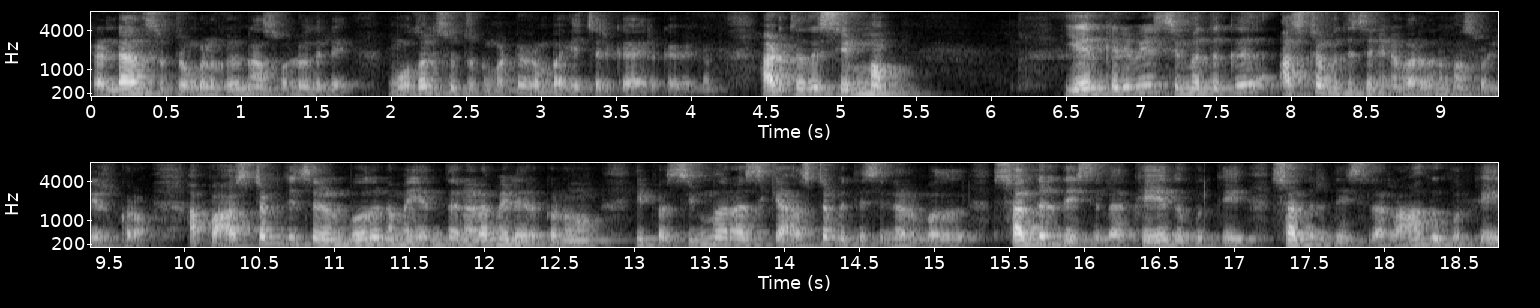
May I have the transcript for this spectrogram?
ரெண்டாவது சுற்று உங்களுக்கு நான் சொல்வதில்லை. முதல் சுற்றுக்கு மட்டும் ரொம்ப எச்சரிக்கையாக இருக்க வேண்டும். அடுத்தது சிம்மம். ஏற்கனவே சிம்மத்துக்கு அஷ்டமத்து சனினை வர்றது நம்ம சொல்லியிருக்கிறோம். அப்போ அஷ்டமத்து சனி போது நம்ம எந்த நிலமையில இருக்கணும்? இப்போ சிம்ம ராசிக்கு அஷ்டமத்து சனி வரும்போது சந்திர தேசில் கேது புத்தி சந்திர தேசில் ராகு புத்தி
